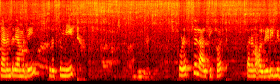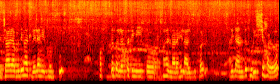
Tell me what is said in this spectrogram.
त्यानंतर यामध्ये थोडंसं मीठ थोडंसं लाल तिखट कारण ऑलरेडी मिरच्या यामध्ये घातलेल्या आहेत भरपूर. फक्त कलरसाठी मी इथं घालणार आहे लाल तिखट. आणि त्यानंतर थोडीशी हळद.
